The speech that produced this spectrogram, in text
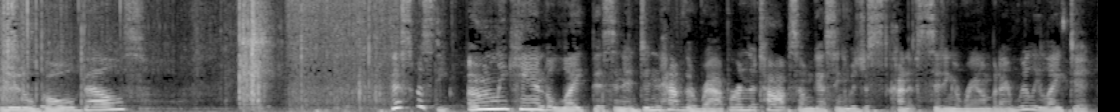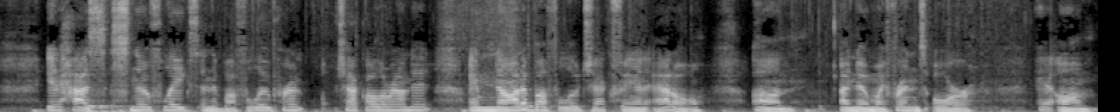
Little gold bells. This was the only candle like this, and it didn't have the wrapper in the top, so I'm guessing it was just kind of sitting around, but I really liked it. It has snowflakes and the buffalo print check all around it. I'm not a buffalo check fan at all. Um, I know my friends are, um,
